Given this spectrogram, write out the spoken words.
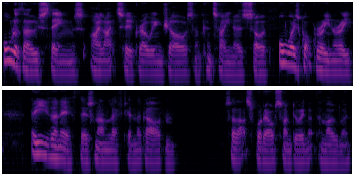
all of those things I like to grow in jars and containers, so I've always got greenery, even if there's none left in the garden. So that's what else I'm doing at the moment,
